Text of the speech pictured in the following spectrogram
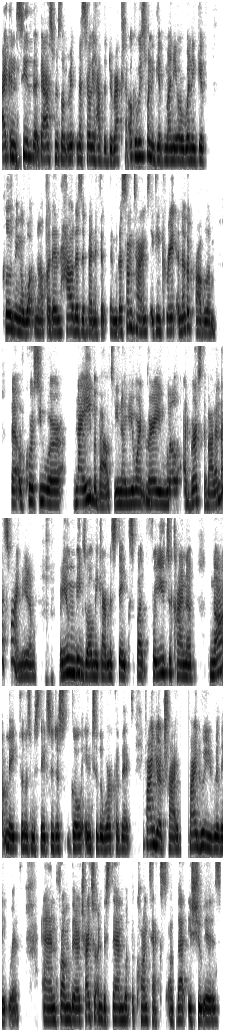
I can see that diasporans don't necessarily have the direction. Okay, we just want to give money or want to give clothing or whatnot, but then how does it benefit them? Because sometimes it can create another problem that, of course, you were naive about. You know, you weren't mm. very well adversed about, and that's fine. You know, we're human beings, we all make our mistakes, but for you to kind of not make those mistakes and just go into the work of it, find your tribe, find who you relate with, and from there, try to understand what the context of that issue is,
